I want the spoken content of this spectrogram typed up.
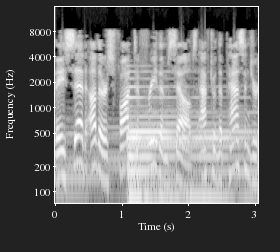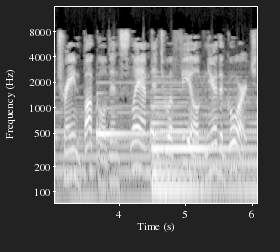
They said others fought to free themselves after the passenger train buckled and slammed into a field near the gorge.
